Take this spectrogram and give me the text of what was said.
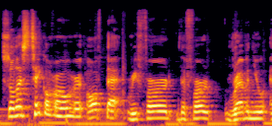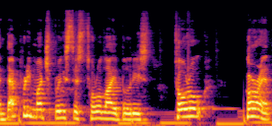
So let's take over, over off that referred deferred revenue, and that pretty much brings this total liabilities total current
